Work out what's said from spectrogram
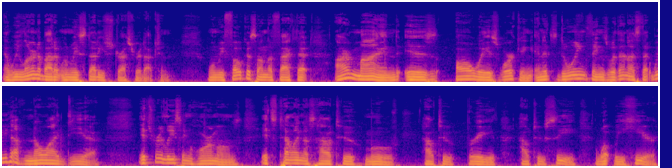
and we learn about it when we study stress reduction, when we focus on the fact that our mind is always working and it's doing things within us that we have no idea. It's releasing hormones. It's telling us how to move, how to breathe, how to see, what we hear.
